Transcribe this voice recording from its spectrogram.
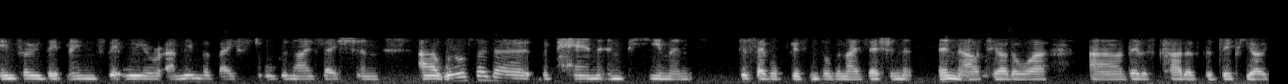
and so that means that we're a member based organisation. Uh, we're also the, the Pan Impairment Disabled Persons Organisation in Aotearoa uh, that is part of the DPO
